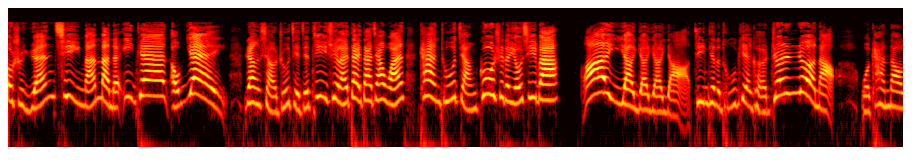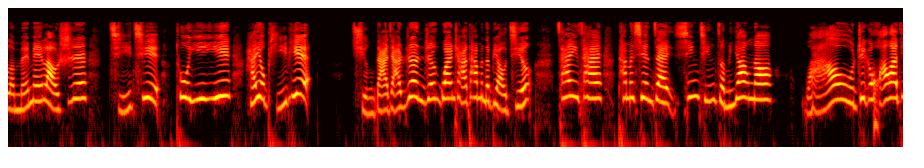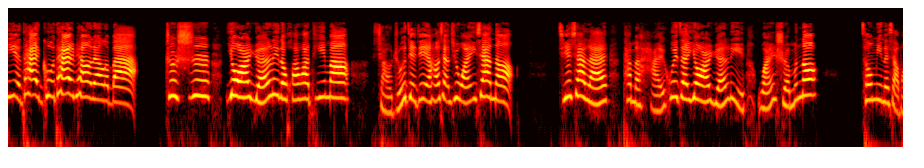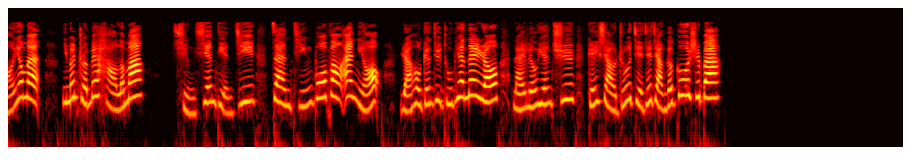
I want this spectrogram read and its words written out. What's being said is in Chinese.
又是元气满满的一天，哦耶！让小竹姐姐继续来带大家玩看图讲故事的游戏吧。哎呀呀呀呀！今天的图片可真热闹，我看到了美美老师、琪琪、兔依依，还有皮皮。请大家认真观察他们的表情，猜一猜他们现在心情怎么样呢？哇哦，这个滑滑梯也太酷、太漂！这是幼儿园里的滑滑梯吗？小竹姐姐也好想去玩一下呢。接下来他们还会在幼儿园里玩什么呢？聪明的小朋友们，你们准备好了吗？请先点击暂停播放按钮，然后根据图片内容来留言区给小竹姐姐讲个故事吧。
